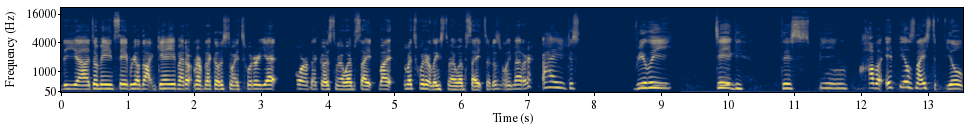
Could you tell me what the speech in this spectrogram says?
the uh, domain sabriel.game. I don't remember if that goes to my Twitter yet or if that goes to my website, but my Twitter links to my website, so it doesn't really matter. I just really dig this being how it feels nice to feel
